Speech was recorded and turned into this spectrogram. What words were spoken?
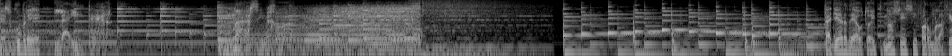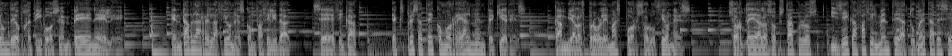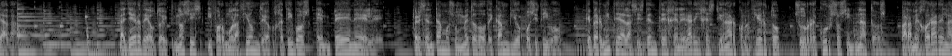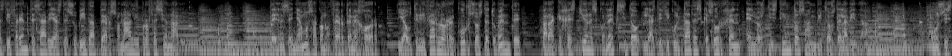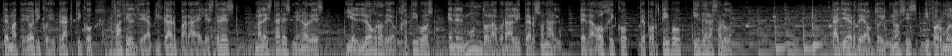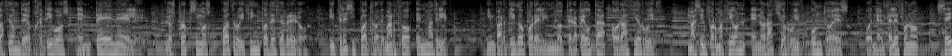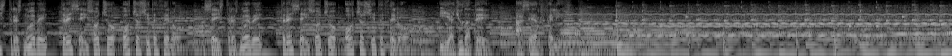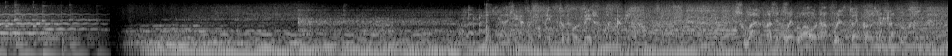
Descubre la Inter. Más y mejor. Taller de autohipnosis y formulación de objetivos en PNL. Entabla relaciones con facilidad. Sé eficaz. Exprésate como realmente quieres. Cambia los problemas por soluciones. Sortea los obstáculos y llega fácilmente a tu meta deseada. Taller de autohipnosis y formulación de objetivos en PNL. Presentamos un método de cambio positivo que permite al asistente generar y gestionar con acierto sus recursos innatos para mejorar en las diferentes áreas de su vida personal y profesional. Te enseñamos a conocerte mejor y a utilizar los recursos de tu mente para que gestiones con éxito las dificultades que surgen en los distintos ámbitos de la vida. Un sistema teórico y práctico fácil de aplicar para el estrés, malestares menores y el logro de objetivos en el mundo laboral y personal, pedagógico, deportivo y de la salud. Taller de autohipnosis y formulación de objetivos en PNL, los próximos 4 y 5 de febrero y 3 y 4 de marzo en Madrid, impartido por el hipnoterapeuta Horacio Ruiz. Más información en horacioruiz.es o en el teléfono 639-368-870, 639-368-870 y ayúdate a ser feliz. Ya ha llegado el momento de volver al buen camino. Su alma de nuevo ahora ha vuelto a encontrar la luz.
